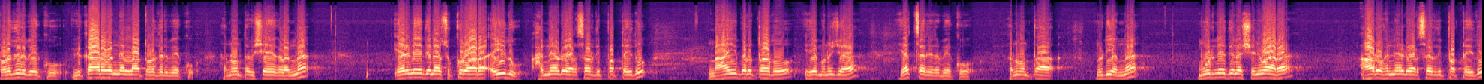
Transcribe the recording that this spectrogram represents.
ತೊಳೆದಿರಬೇಕು, ವಿಕಾರವನ್ನೆಲ್ಲ ತೊಳೆದಿರಬೇಕು ಅನ್ನುವಂಥ ವಿಷಯಗಳನ್ನು ಎರಡನೇ ದಿನ ಶುಕ್ರವಾರ ಐದು, ಹನ್ನೆರಡು, ಎರಡು ಸಾವಿರದ ಇಪ್ಪತ್ತೈದು ನಾಯಿ ಬರುತ್ತದೋ, ಏ ಮನುಜ ಎಚ್ಚರಿರಬೇಕು ಅನ್ನುವಂಥ ನುಡಿಯನ್ನು ಮೂರನೇ ದಿನ ಶನಿವಾರ ಆರು, ಹನ್ನೆರಡು, ಎರಡು ಸಾವಿರದ ಇಪ್ಪತ್ತೈದು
